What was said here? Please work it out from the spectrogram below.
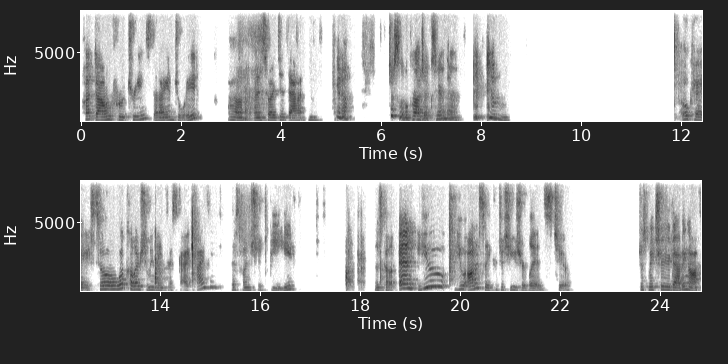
hunt down fruit trees that I enjoyed. Um, and so I did that, and, you know, just little projects here and there. okay, so what color should we make this guy? I think this one should be this color. And you, you honestly could just use your lids too. Just make sure you're dabbing off.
